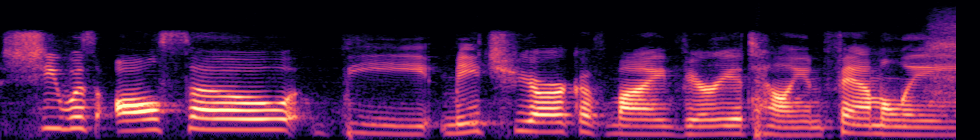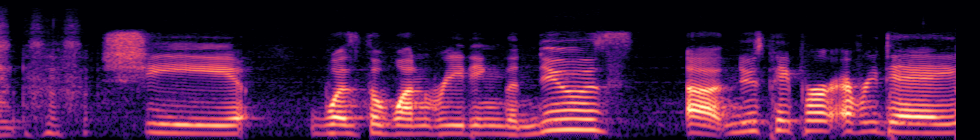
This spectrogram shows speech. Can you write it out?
She was also the matriarch of my very Italian family. she was the one reading the news uh, newspaper every day,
